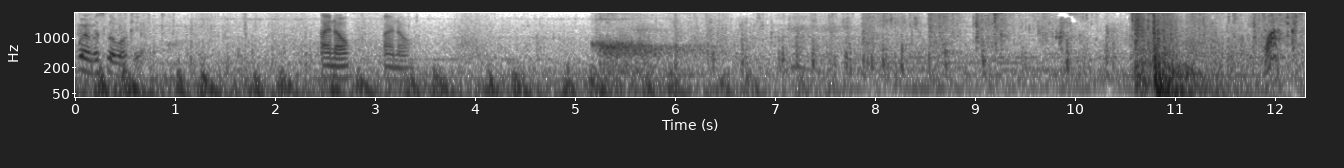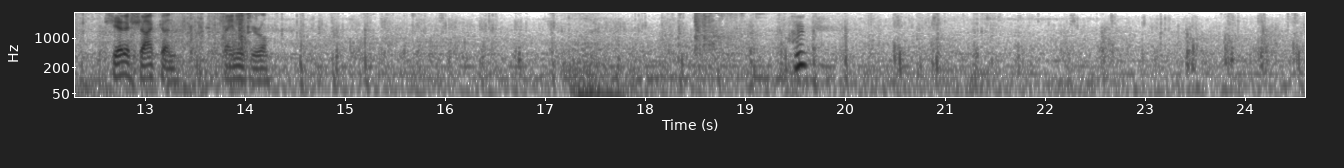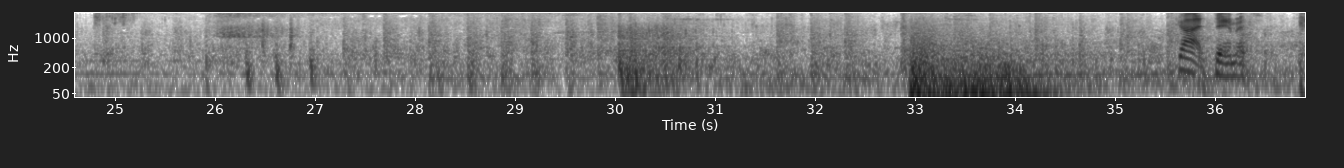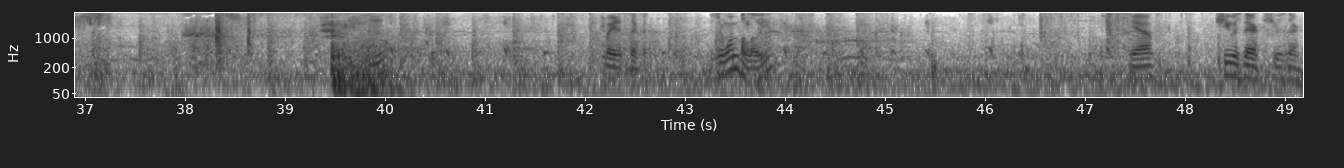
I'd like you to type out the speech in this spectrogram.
Where was slow walking? I know, I know. What? She had a shotgun. Chinese girl. God damn it. Hmm? Wait a second. Is there one below you? Yeah. She was there. She was there.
